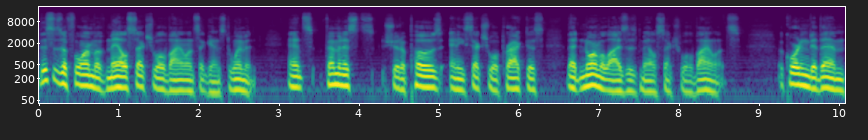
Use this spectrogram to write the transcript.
This is a form of male sexual violence against women. Hence, feminists should oppose any sexual practice that normalizes male sexual violence. According to them,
